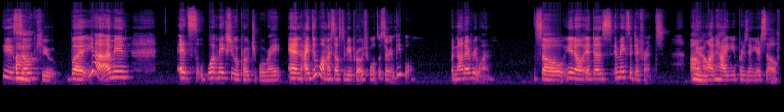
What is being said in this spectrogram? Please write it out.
He's so cute. But yeah, I mean, it's what makes you approachable, right? And I do want myself to be approachable to certain people, but not everyone. So, you know, it does, it makes a difference um, Yeah. on how you present yourself.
